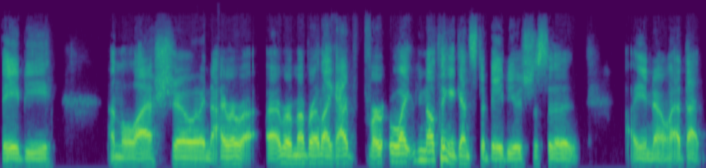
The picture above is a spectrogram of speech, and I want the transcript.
baby on the last show, and I, re- I remember like I like nothing against a baby. It was just a you know at that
